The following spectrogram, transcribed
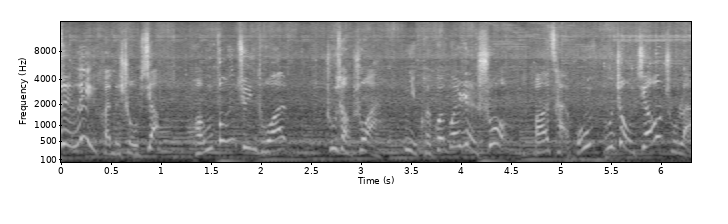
最厉害的手下，狂风军团。猪小帅，你快乖乖认输，把彩虹符咒交出来，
